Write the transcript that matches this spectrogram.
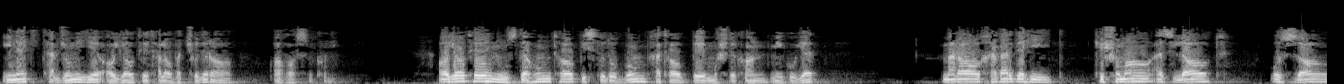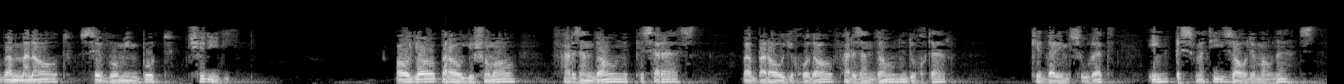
اینک ترجمه آیات تلاوت شده را آغاز می‌کنیم. آیات 19 تا 22 خطاب به مشرکان می‌گوید مرا خبر دهید که شما از لات عزا و منات سومین بت چه دیدید؟ آیا برای شما فرزندان پسر است و برای خدا فرزندان دختر؟ که در این صورت این قسمتی ظالمانه است.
